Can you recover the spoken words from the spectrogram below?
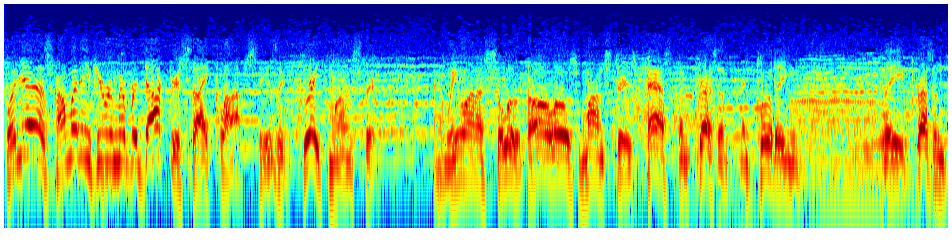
well, yes, how many of you remember Dr. Cyclops? He's a great monster. And we want to salute all those monsters, past and present, including the present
